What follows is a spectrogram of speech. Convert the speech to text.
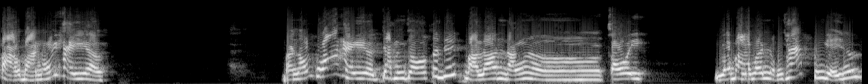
tao bà nói hay rồi bà nói quá hay rồi chăm cho cái clip bà lên đặng uh, coi. Và bà bên đồng tháp cũng vậy nữa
